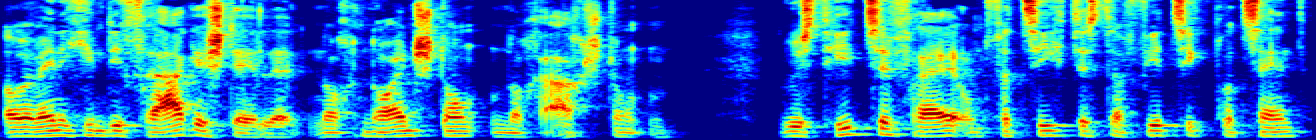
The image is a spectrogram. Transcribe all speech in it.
aber wenn ich ihm die Frage stelle, noch neun Stunden, noch acht Stunden, wirst hitzefrei und verzichtest auf 40 Prozent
